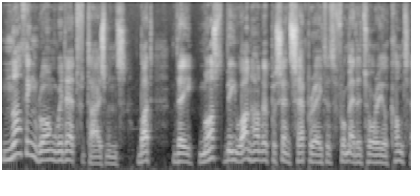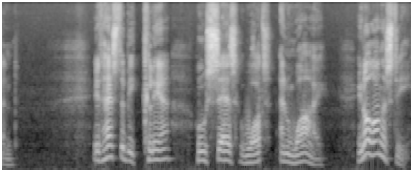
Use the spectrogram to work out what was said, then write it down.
nothing wrong with advertisements, but they must be 100% separated from editorial content. It has to be clear who says what and why. In all honesty.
